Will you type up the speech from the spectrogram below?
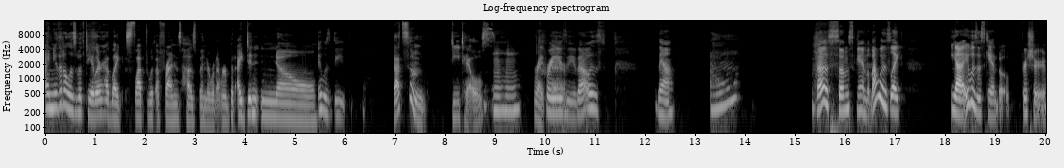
I knew that Elizabeth Taylor had like slept with a friend's husband or whatever, but I didn't know It was deep. that's some details Mm-hmm. right there. Crazy. That was, yeah, Oh, that was some scandal. That was like, yeah, it was a scandal for sure.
